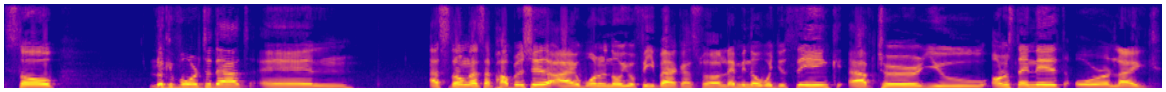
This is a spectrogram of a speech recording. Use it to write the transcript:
So looking forward to that and as long as I publish it, I want to know your feedback as well. Let me know what you think after you understand it or like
